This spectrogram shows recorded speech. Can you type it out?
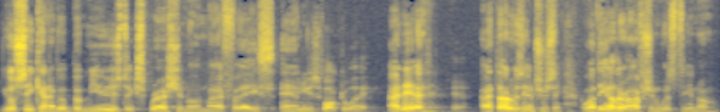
you'll see kind of a bemused expression on my face. And, and you just walked away. I did. Yeah. I thought it was interesting. Well, the other option was, you know,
